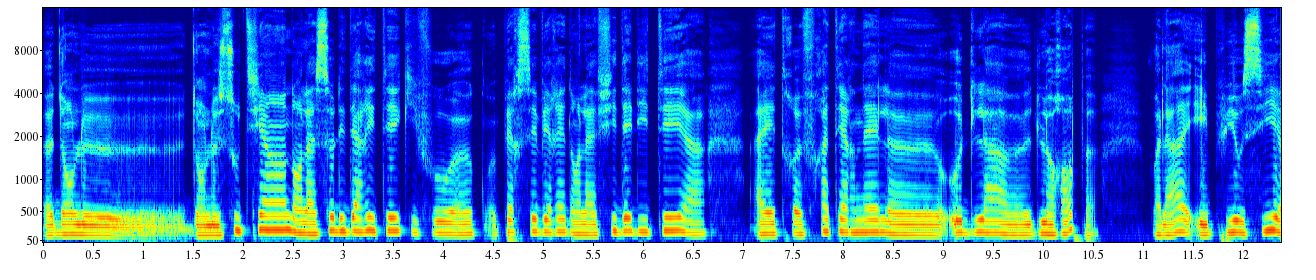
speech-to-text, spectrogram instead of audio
dans le, dans le soutien, dans la solidarité, qu'il faut euh, persévérer dans la fidélité à, être fraternel euh, au-delà de l'Europe. Voilà, et puis aussi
